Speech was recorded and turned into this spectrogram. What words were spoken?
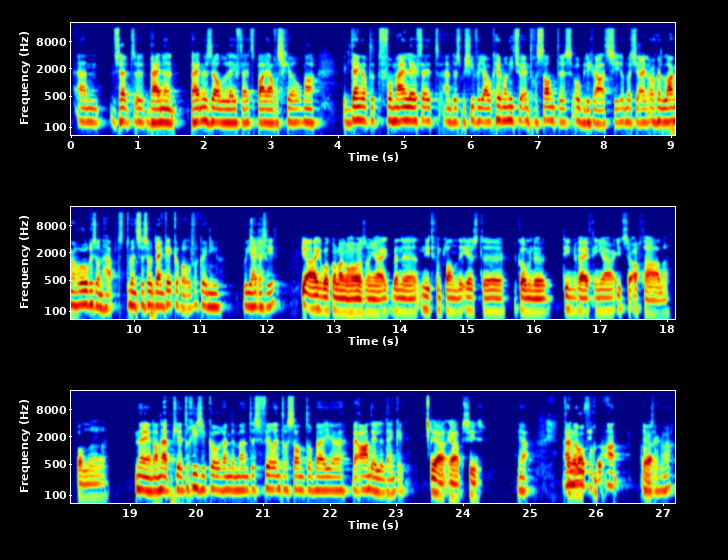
en we zitten bijna, bijna dezelfde leeftijd, een paar jaar verschil. Maar ik denk dat het voor mijn leeftijd, en dus misschien voor jou ook helemaal niet zo interessant is, obligatie. Omdat je eigenlijk nog een lange horizon hebt. Tenminste, zo denk ik erover. Ik weet niet hoe jij dat ziet. ja, ik heb ook een lange horizon. Ja, ik ben eh, niet van plan de eerste, de komende 10, 15 jaar iets eraf te halen. Van, eh, Nee, en dan heb je het risicorendement is veel interessanter bij, eh, bij aandelen, denk ik. ja, ja, precies. Ja. En over aan... Oh, Ja. zeg maar.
